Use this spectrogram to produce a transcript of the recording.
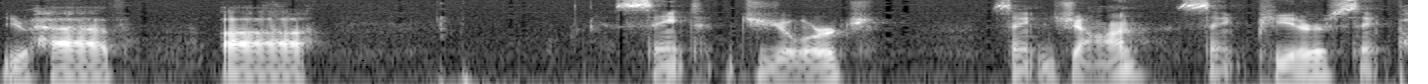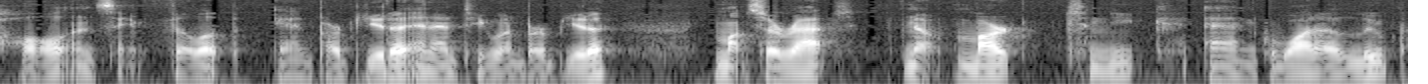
you have uh, St. George, St. John, St. Peter, St. Paul, and St. Philip, and Barbuda and Antigua and Barbuda, Montserrat, no, Martinique and Guadeloupe,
